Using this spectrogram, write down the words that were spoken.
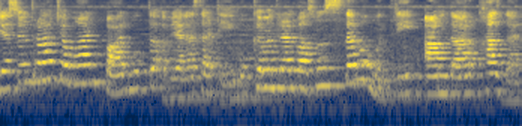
यशवंतराव चव्हाण पालमुक्त अभियानासाठी मुख्यमंत्र्यांपासून सर्व मंत्री आमदार खासदार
